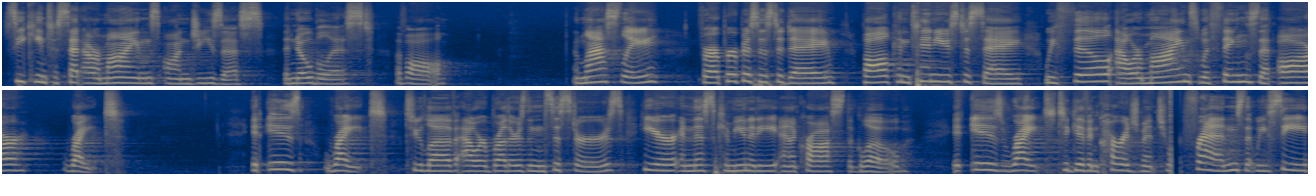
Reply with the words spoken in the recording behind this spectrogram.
seeking to set our minds on Jesus, the noblest of all. And lastly, for our purposes today, Paul continues to say, we fill our minds with things that are right. It is right to love our brothers and sisters here in this community and across the globe. It is right to give encouragement to our friends that we see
